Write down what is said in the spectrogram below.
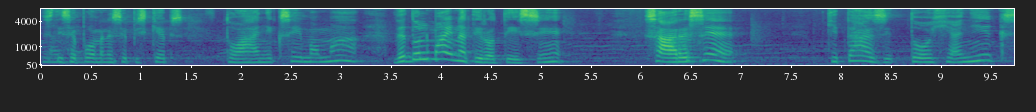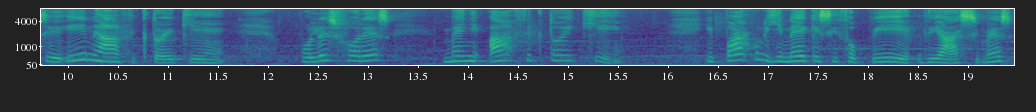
στις επόμενες επισκέψεις. Το άνοιξε η μαμά. Δεν τολμάει να τη ρωτήσει. Σ' άρεσε; Κοιτάζει, το έχει ανοίξει ή είναι άθικτο εκεί. Πολλές φορές μένει άθικτο εκεί. Υπάρχουν γυναίκες ηθοποιοί διάσημες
